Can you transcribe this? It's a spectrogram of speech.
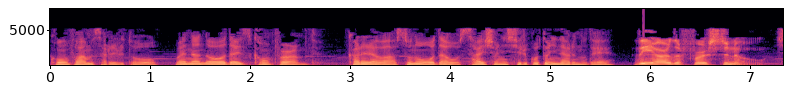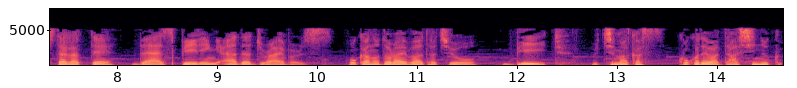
コンファームされると When an order is confirmed 彼らはそのオーダーを最初に知ることになるので They are the first to know, 従って Thus beating other drivers 他のドライバーたちを beat 打ち負かすここでは出し抜く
